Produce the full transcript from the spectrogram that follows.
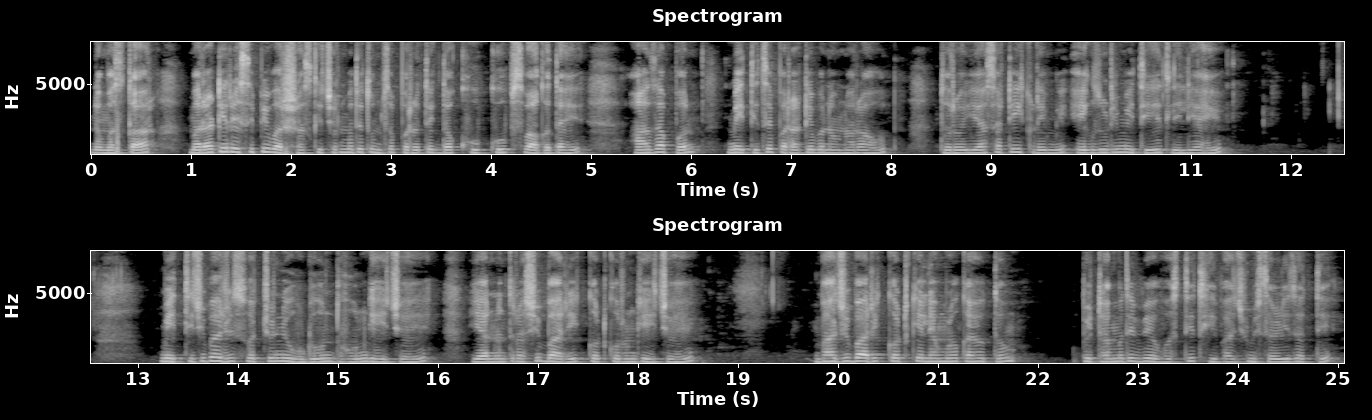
नमस्कार. मराठी रेसिपी वर्षास किचनमध्ये तुमचं परत एकदा खूप खूप स्वागत आहे. आज आपण मेथीचे पराठे बनवणार आहोत. तर यासाठी इकडे मी एक जुडी मेथी घेतलेली आहे. मेथीची भाजी स्वच्छ निवडून धुवून घ्यायची आहे. यानंतर अशी बारीक कट करून घ्यायची आहे. भाजी बारीक कट केल्यामुळं काय होतं? पिठामध्ये व्यवस्थित ही भाजी मिसळली जाते.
